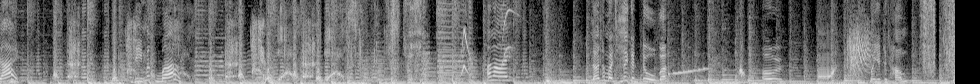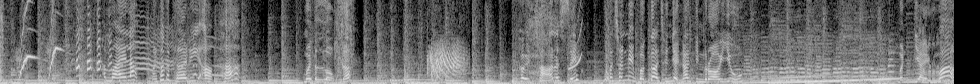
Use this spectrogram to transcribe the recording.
ได้ ดีมากๆ อะไร แล้วทำไมฉันได้กระดูกอะเอ้ยไม่ยุติธรรมทำไมล่ะ มันเข้ากับเธอดีออกฮะไม่ตลกนะ เธออิจฉาละสิ เพราะฉันมีเบอร์เกอร์ชิ้นใหญ่น่ากินรออยู่ มันใหญ่มาก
